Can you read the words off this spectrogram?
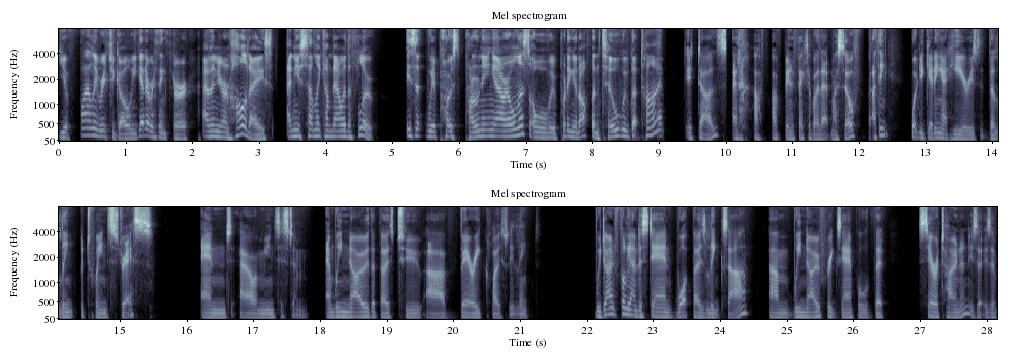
you finally reach your goal, you get everything through, and then you're on holidays and you suddenly come down with the flu. Is it we're postponing our illness or we're putting it off until we've got time? It does. And I've been affected by that myself. I think what you're getting at here is the link between stress and our immune system. And we know that those two are very closely linked. We don't fully understand what those links are. Um, we know, for example, that serotonin is, a, is, a,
